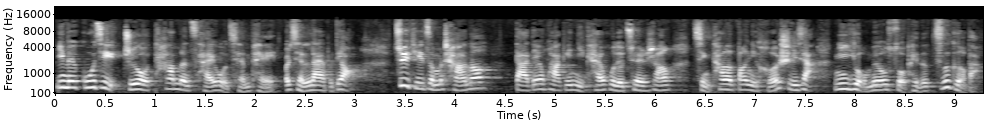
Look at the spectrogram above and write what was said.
因为估计只有他们才有钱赔，而且赖不掉。具体怎么查呢？打电话给你开户的券商，请他们帮你核实一下你有没有索赔的资格吧。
